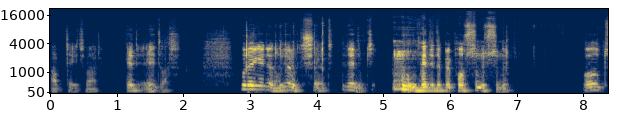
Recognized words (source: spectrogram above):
update var, add add var. Buraya geliyorum. Diyorum ki şöyle dedim ki HTTP postun üstüne Auth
